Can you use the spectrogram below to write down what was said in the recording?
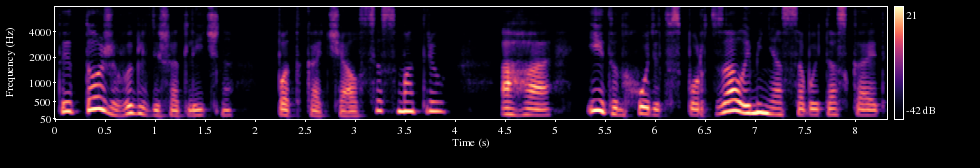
«Ты тоже выглядишь отлично!» Подкачался, смотрю. Ага, Итан ходит в спортзал и меня с собой таскает,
